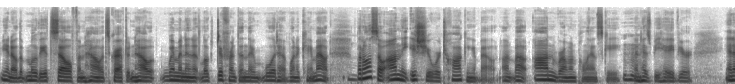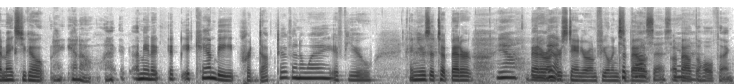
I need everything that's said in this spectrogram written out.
you know the movie itself and how it's crafted and how women in it look different than they would have when it came out, mm-hmm. but also on the issue we're talking about on, about on Roman Polanski mm-hmm. and his behavior. And it makes you go, you know, I, I mean, it, it, it can be productive in a way if you can use it to better yeah better Yeah. understand your own feelings To about process, about the whole thing,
